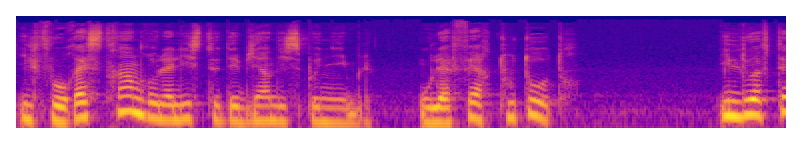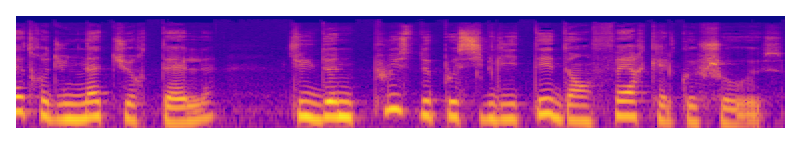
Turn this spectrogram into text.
il faut restreindre la liste des biens disponibles, ou la faire tout autre. Ils doivent être d'une nature telle qu'ils donnent plus de possibilités d'en faire quelque chose.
